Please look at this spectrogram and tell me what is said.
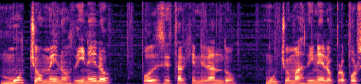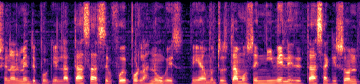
mucho menos dinero podés estar generando mucho más dinero proporcionalmente porque la tasa se fue por las nubes, digamos. Entonces estamos en niveles de tasa que son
